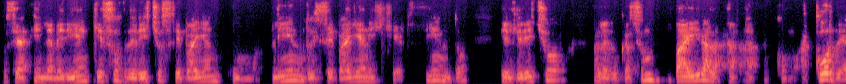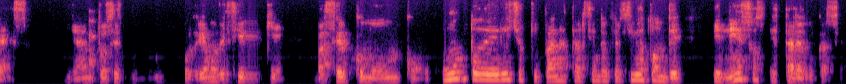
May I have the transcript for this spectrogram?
O sea, en la medida en que esos derechos se vayan cumpliendo y se vayan ejerciendo, el derecho a la educación va a ir como acorde a eso. ¿ya? Entonces, podríamos decir que va a ser como un conjunto de derechos que van a estar siendo ejercidos donde en esos está la educación.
